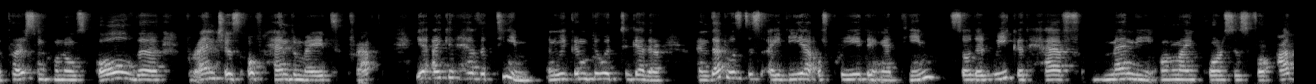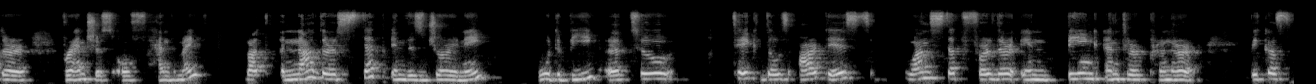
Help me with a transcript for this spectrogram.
the person who knows all the branches of handmade craft. Yeah i can have a team and we can do it together and that was this idea of creating a team so that we could have many online courses for other branches of handmade. But another step in this journey would be uh, to take those artists one step further in being entrepreneur because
